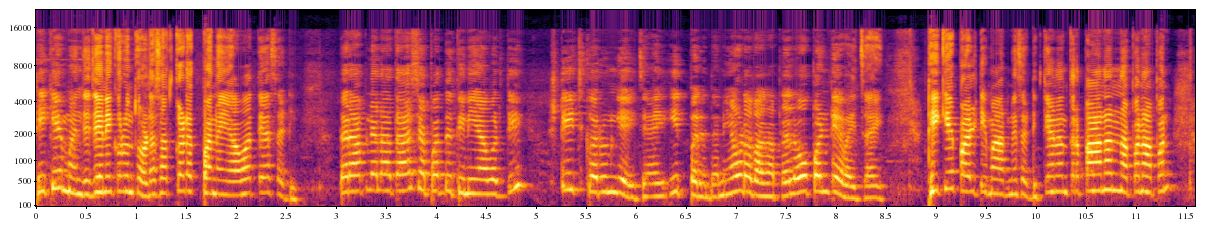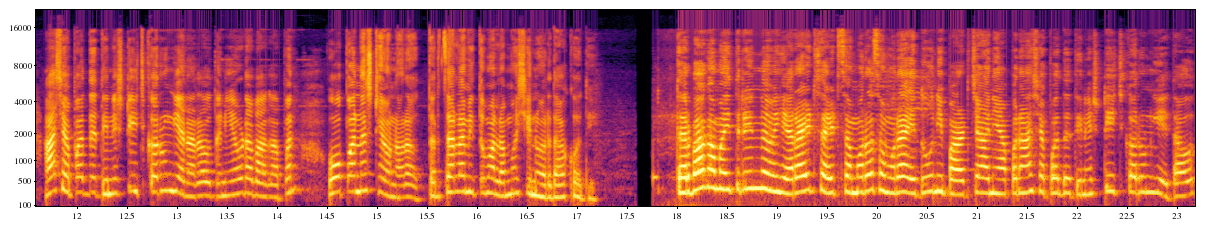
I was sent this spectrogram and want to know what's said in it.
ठीक आहे म्हणजे जेणेकरून थोडासा कडकपणा यावा त्यासाठी. तर आपल्याला आता अशा पद्धतीने यावरती स्टिच करून घ्यायचे आहे इथपर्यंत. आणि एवढा भाग आपल्याला ओपन ठेवायचा आहे. ठीक आहे पलटी मारण्यासाठी. त्यानंतर पानांना पण आपण अशा पद्धतीने स्टिच करून घेणार आहोत आणि एवढा भाग आपण ओपनच ठेवणार आहोत. तर चला मी तुम्हाला मशीनवर दाखवते. तर बघा मैत्रीण ह्या राईट साईड समोरासमोर आहे दोन्ही पार्टच्या आणि आपण अशा पद्धतीने स्टिच करून घेत आहोत.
